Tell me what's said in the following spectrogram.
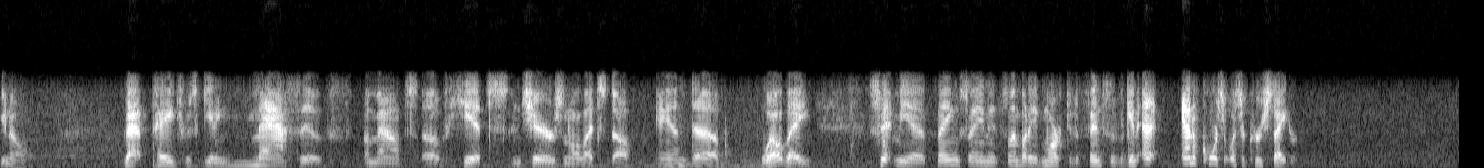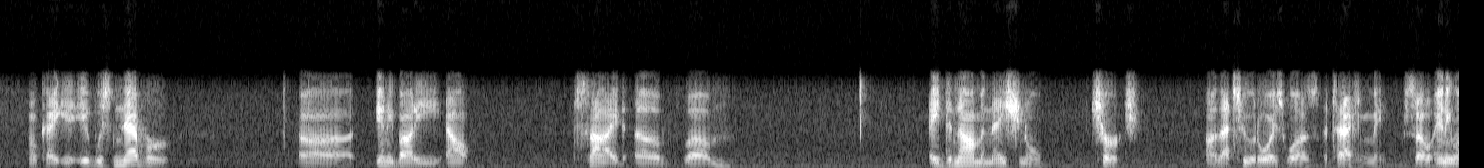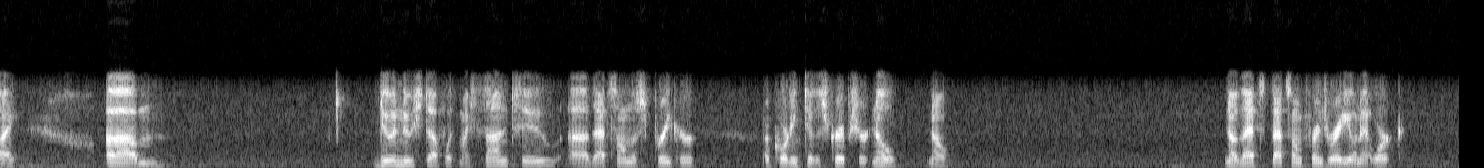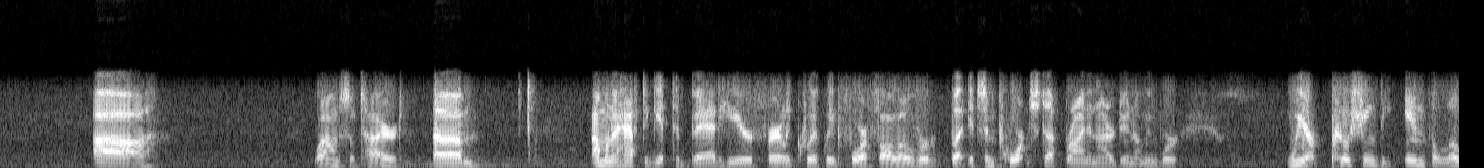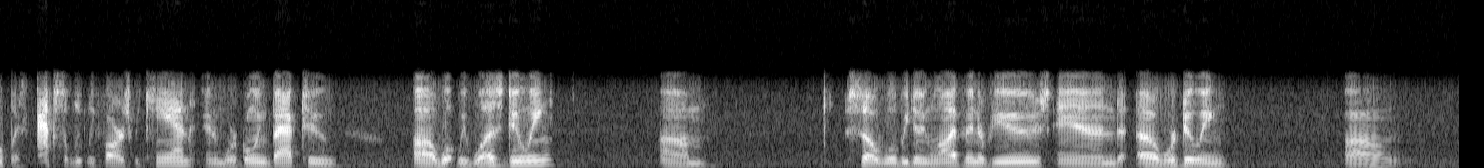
you know that page was getting massive amounts of hits and shares and all that stuff, and uh, well, they sent me a thing saying that somebody had marked it offensive again, and, and of course it was a Crusader Okay, it, it was never uh, anybody outside of um, a denominational church. Uh, that's who it always was attacking me. So anyway, um, doing new stuff with my son too. Uh, that's on the Spreaker, according to the scripture. No, no, no. That's that's on Fringe Radio Network. Ah. Uh, wow, I'm so tired. Um, I'm going to have to get to bed here fairly quickly before I fall over, but it's important stuff Brian and I are doing. I mean, we're we are pushing the envelope as absolutely far as we can, and we're going back to uh, what we was doing. Um, so we'll be doing live interviews, and uh, we're doing um,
